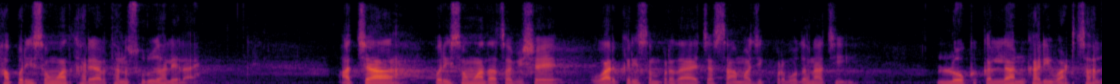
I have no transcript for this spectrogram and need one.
हा परिसंवाद खऱ्या अर्थानं सुरू झालेला आहे. आजच्या परिसंवादाचा विषय वारकरी संप्रदायाच्या सामाजिक प्रबोधनाची लोककल्याणकारी वाटचाल.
